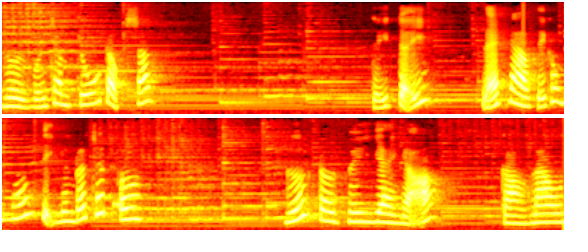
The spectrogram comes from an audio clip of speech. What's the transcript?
Người vẫn chăm chú đọc sách. Tỷ tỷ, lẽ nào tỷ không muốn tiện nhân đó chết ư? Ngước đôi mi dài nhỏ, còn lâu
